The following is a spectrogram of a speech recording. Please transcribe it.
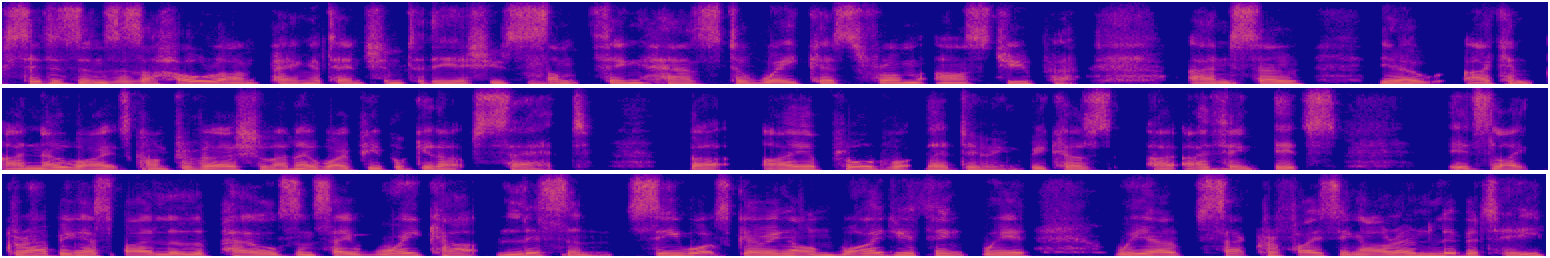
citizens as a whole aren't paying attention to the issues. Something has to wake us from our stupor. And so, you know, I can I know why it's controversial. I know why people get upset, but I applaud what they're doing because I, I think it's it's like grabbing us by the lapels and say, "Wake up! Listen! See what's going on." Why do you think we're we are sacrificing our own liberty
